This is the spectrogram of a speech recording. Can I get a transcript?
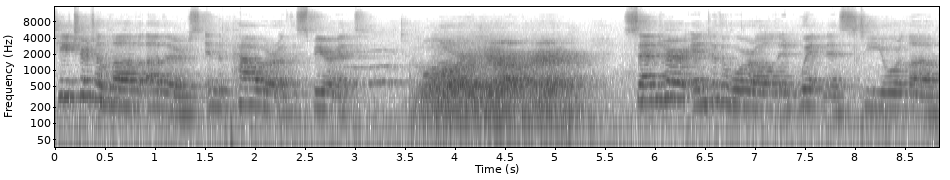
Teach her to love others in the power of the Spirit. Lord, hear our prayer. Send her into the world in witness to your love.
